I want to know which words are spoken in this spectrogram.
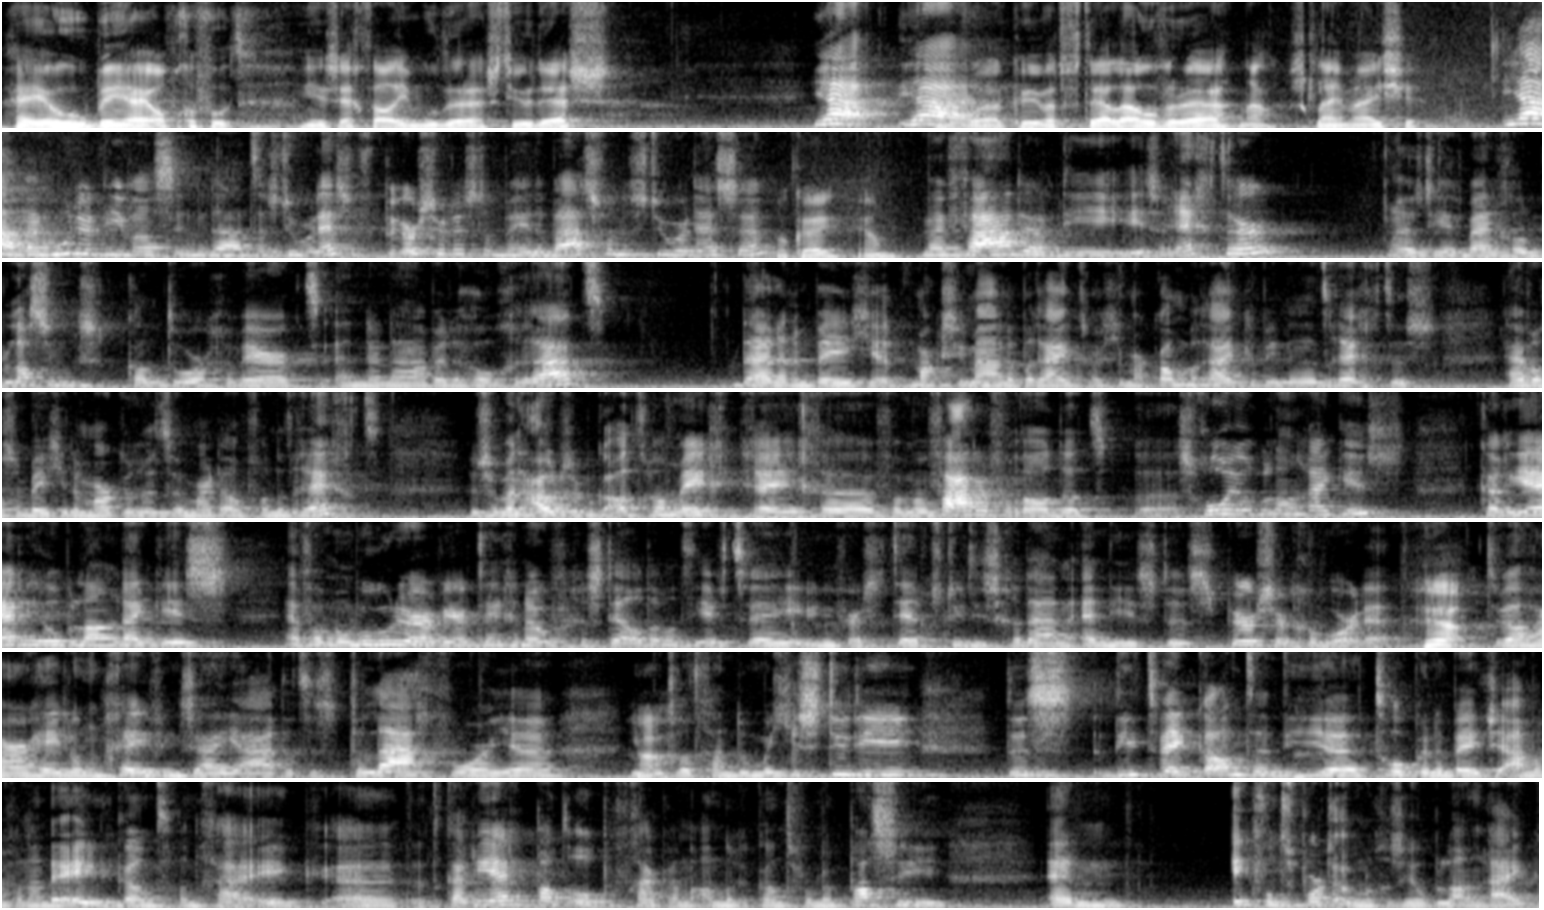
Hey, hoe ben jij opgevoed? Je zegt al, je moeder is stewardess. Ja, ja. Hoe, eh, kun je wat vertellen over, eh, nou, als klein meisje? ja, mijn moeder die was inderdaad een stewardess of purser, dus dan ben je de baas van de stewardessen. Oké, ja. Mijn vader die is rechter, dus die heeft bij een groot belastingkantoor gewerkt en daarna bij de Hoge Raad. Daarin een beetje het maximale bereikt wat je maar kan bereiken binnen het recht. Dus hij was een beetje de Mark Rutte, maar dan van het recht. Dus van mijn ouders heb ik altijd wel meegekregen, van mijn vader vooral, dat eh, school heel belangrijk is, carrière heel belangrijk is. En van mijn moeder weer tegenovergestelde, want die heeft twee universitaire studies gedaan en die is dus purser geworden. Ja, Terwijl haar hele omgeving zei, ja, dat is te laag voor je. Je Ja. moet wat gaan doen met je studie. Dus die twee kanten die eh, trokken een beetje aan me. Van aan de ene kant van ga ik eh, het carrièrepad op of ga ik aan de andere kant voor mijn passie. En ik vond sport ook nog eens heel belangrijk.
